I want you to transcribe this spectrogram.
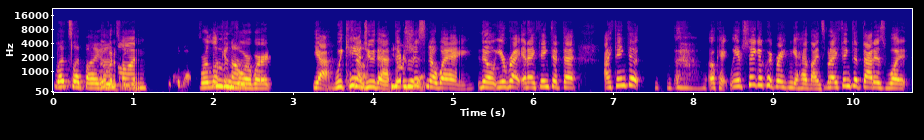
Let's let bygones. Moving on. We're looking forward. Yeah, we can't no, do that. There's just that. no way. No, you're right. And I think that that I think that okay, we have to take a quick break and get headlines, but I think that that is what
